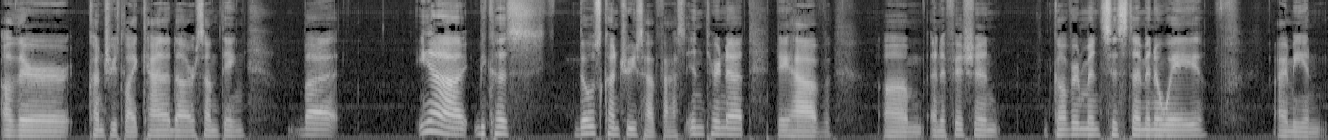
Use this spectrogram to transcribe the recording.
other countries like Canada or something. But yeah, because those countries have fast internet, they have um, an efficient government system in a way. I mean,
